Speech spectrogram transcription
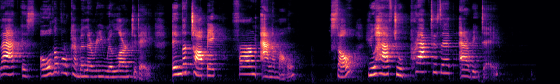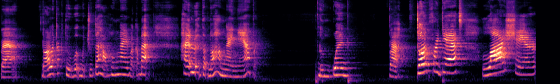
That is all the vocabulary we learned today in the topic farm animal. So you have to practice it every day. Và đó là các từ vựng mà chúng ta học hôm nay và các bạn hãy luyện tập nó hàng ngày nhé. Đừng quên và don't forget like, share,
